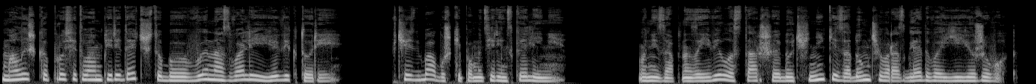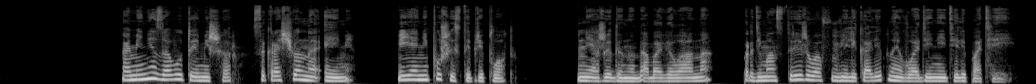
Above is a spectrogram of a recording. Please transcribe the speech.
«Малышка просит вам передать, чтобы вы назвали ее Викторией, в честь бабушки по материнской линии», — внезапно заявила старшая дочь Ники, задумчиво разглядывая ее живот. «А меня зовут Эмишер, сокращенно Эми. И я не пушистый приплод», — неожиданно добавила она, продемонстрировав великолепное владение телепатией.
